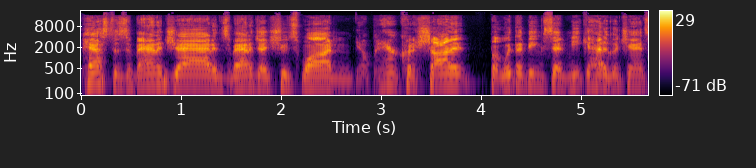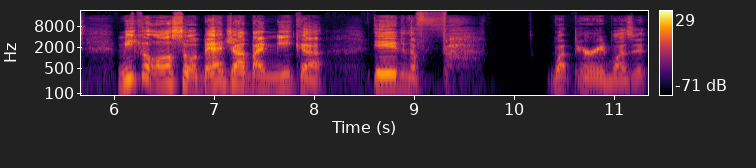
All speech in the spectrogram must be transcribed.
passed to Zibanejad, and Zibanejad shoots wide, and you know Panarin could have shot it. But with that being said, Mika had a good chance. Mika also a bad job by Mika in the what period was it?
